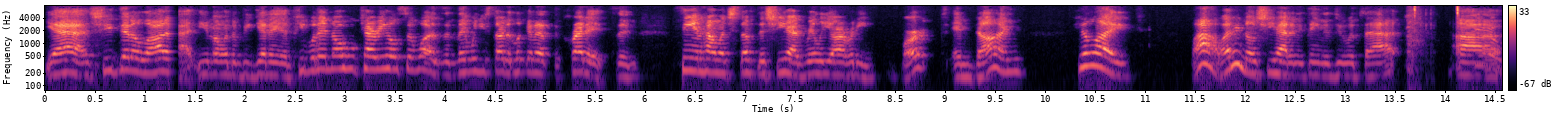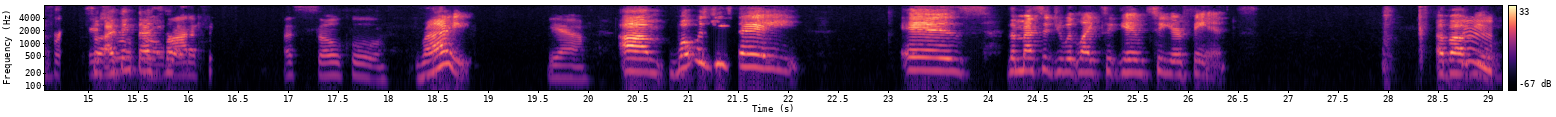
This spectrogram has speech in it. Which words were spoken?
Yeah, she did a lot of that, you know, in the beginning, and people didn't know who Keri Hilson was. And then when you started looking at the credits and seeing how much stuff that she had really already worked and done, you're like, wow, I didn't know she had anything to do with that. Uh, so I think that's a lot of that's so cool. Right. Yeah. Um, what would you say is the message you would like to give to your fans about hmm. you?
